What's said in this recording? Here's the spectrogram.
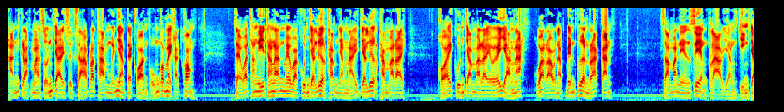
หันกลับมาสนใจศึกษาพระธรรมเหมือนอย่างแต่ก่อนผมก็ไม่ขัดข้อง แต่ว่าทั้งนี้ทั้งนั้นไม่ว่าคุณจะเลือกทำอย่างไหนจะเลือกทำอะไร ขอให้คุณจำอะไรไว้อย่างนะ ว่าเรานะ่ะเป็นเพื่อนรักกัน สามเณรเสี่ยงกล่าวอย่างจริงใจ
